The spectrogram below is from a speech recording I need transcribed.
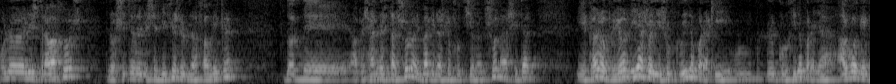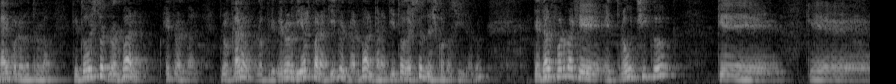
uno de mis trabajos, de los sitios de mis servicios en una fábrica, donde a pesar de estar solo hay máquinas que funcionan solas y tal. Y claro, los primeros días oyes un ruido por aquí, un crujido por allá, algo que cae por el otro lado. Que todo esto es normal, es normal. Pero claro, los primeros días para ti no es normal, para ti todo esto es desconocido. ¿no? De tal forma que entró un chico que, que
